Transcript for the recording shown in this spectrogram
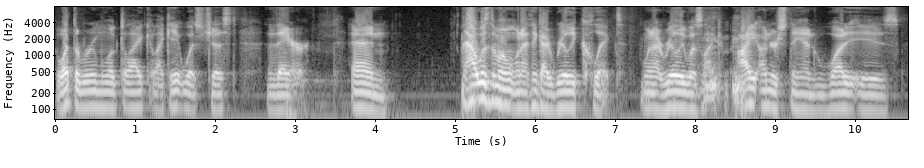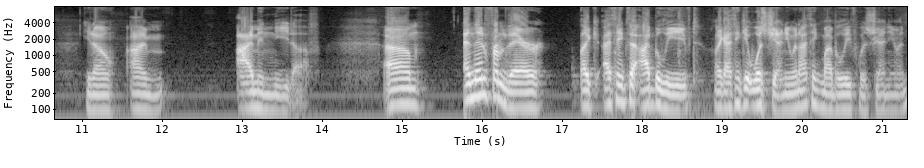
what the room looked like. Like it was just there. And that was the moment when I think I really clicked. When I really was like I understand what it is, you know, I'm I'm in need of. Um and then from there, like I think that I believed like I think it was genuine. I think my belief was genuine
